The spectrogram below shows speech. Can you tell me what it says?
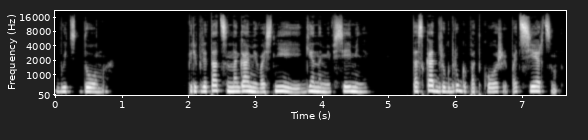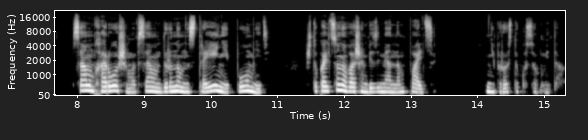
быть дома. Переплетаться ногами во сне и генами в семени, таскать друг друга под кожей, под сердцем, в самом хорошем и в самом дурном настроении помнить, что кольцо на вашем безымянном пальце не просто кусок металла,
